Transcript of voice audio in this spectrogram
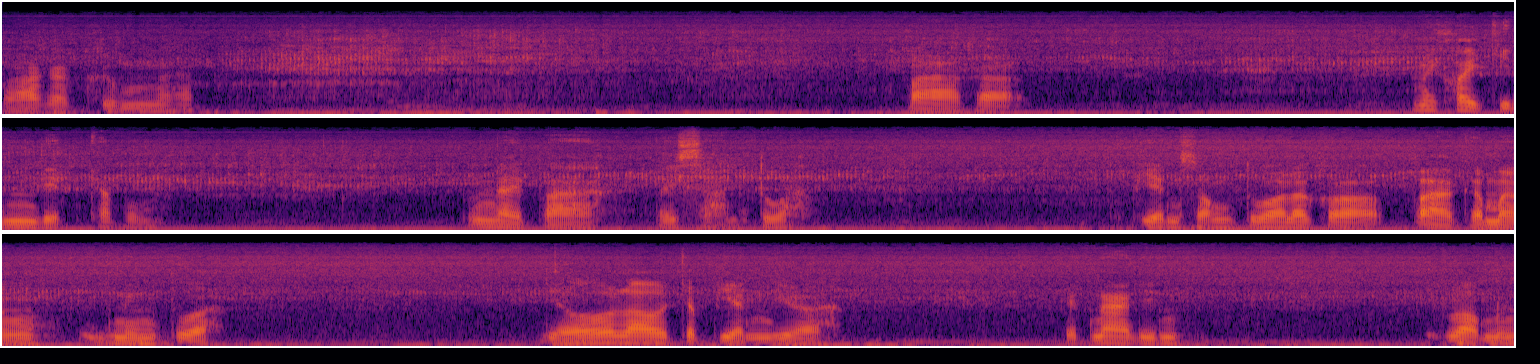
ฟ้าก็คึ้มนะครับปลาก็ ไม่ค่อยกินเบ็ดครับผมเพิ่งได้ปลาไปสามตัว เพียนสองตัวแล้วก็ปลากระมังอีกหนึ่งตัว เดี๋ยวเราจะเปลี่ยนเหยื่อเบ็ดหน้าดิน อีกรอบหนึ่ง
